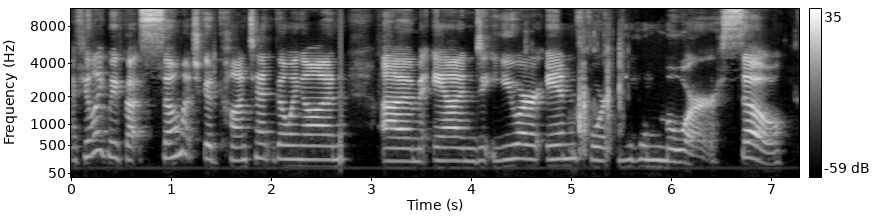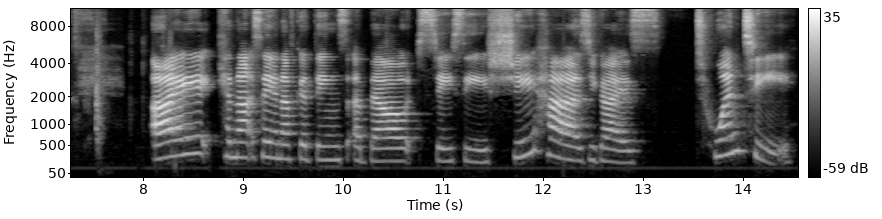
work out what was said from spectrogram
I feel like we've got so much good content going on, um, and you are in for even more. So, I cannot say enough good things about Stacy. She has, you guys, 20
